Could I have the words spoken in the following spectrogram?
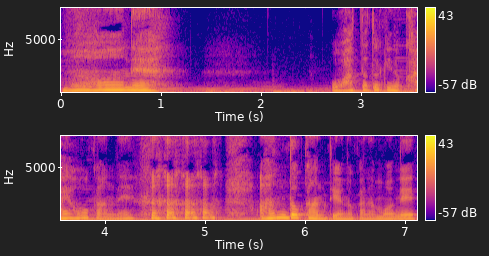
もうね終わった時の解放感ね。安堵感っていうのかな。もうね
